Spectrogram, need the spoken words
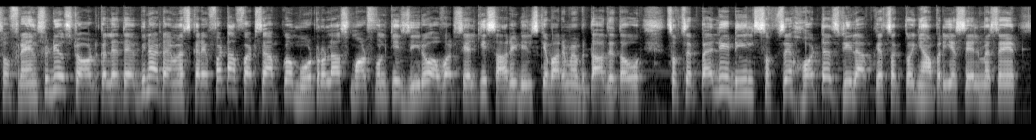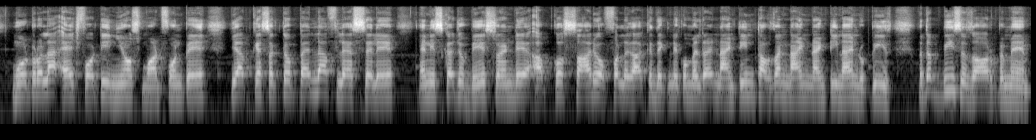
सो फ्रेंड्स वीडियो स्टार्ट कर लेते हैं। बिना टाइम वेस्ट करे, फटाफट से आपको मोटरोला स्मार्टफ़ोन की ज़ीरो आवर सेल की सारी डील्स के बारे में बता देता हूँ। सबसे पहली डील सबसे हॉटेस्ट डील आप कह सकते हो, यहाँ पर ये सेल में से Motorola Edge forty new smartphone पे। ये आप कह सकते हो, पहला फ्लैश सेल है। एंड इसका जो बेस रेंड है, आपको सारे ऑफ़र लगा के देखने को मिल रहा है nineteen thousand nine ninety nine rupees मतलब बीस हज़ार में।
